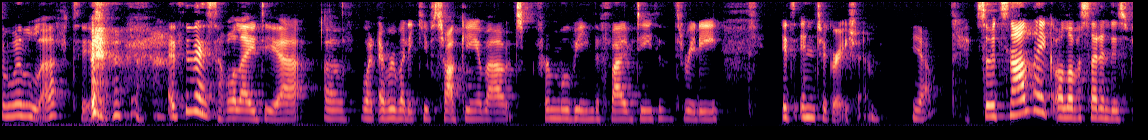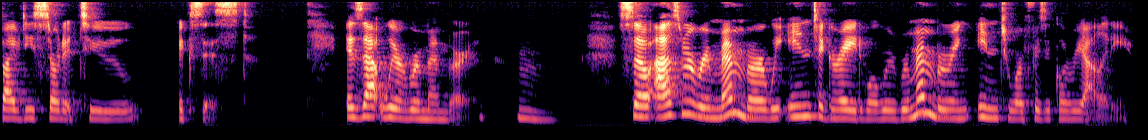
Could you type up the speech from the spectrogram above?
I would love to. I think this whole idea of what everybody keeps talking about from moving the 5D to the 3D, it's integration. Yeah. So it's not like all of a sudden this 5D started to exist. Is that we're remembering. Hmm. So as we remember, we integrate what we're remembering into our physical reality.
